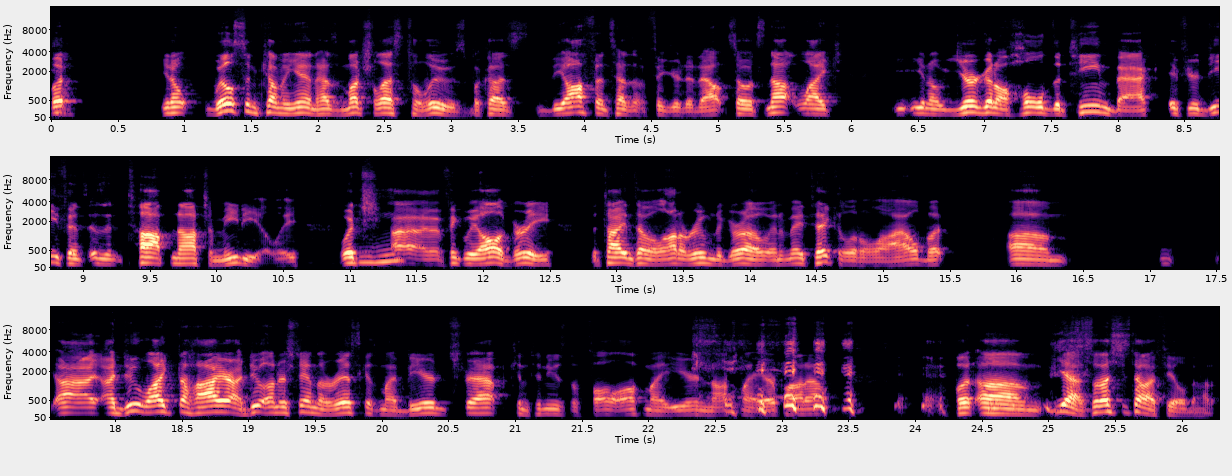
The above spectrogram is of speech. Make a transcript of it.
But you know, Wilson coming in has much less to lose because the offense hasn't figured it out. So it's not like you know you're going to hold the team back if your defense isn't top notch immediately. Which mm-hmm. I, I think we all agree the Titans have a lot of room to grow, and it may take a little while, but um, I, I, do like the hire. I do understand the risk as my beard strap continues to fall off my ear and knock my AirPod out. But um, yeah, so that's just how I feel about it.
